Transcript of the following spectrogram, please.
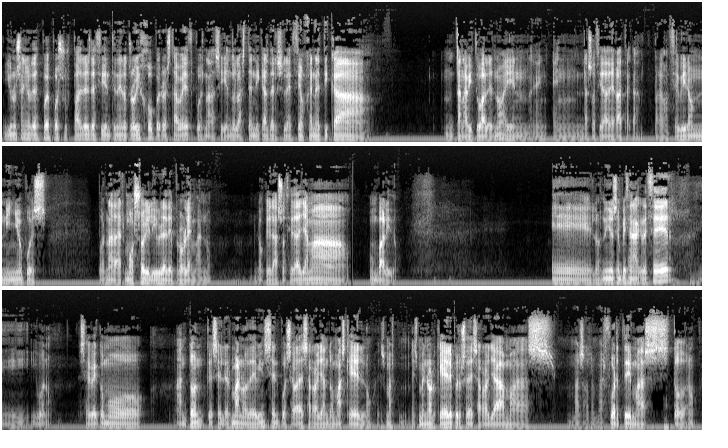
y unos años después, pues sus padres deciden tener otro hijo, pero esta vez, pues nada, siguiendo las técnicas de selección genética tan habituales, ¿no? Ahí en, la sociedad de Gattaca. Para concebir a un niño, pues, pues nada, hermoso y libre de problemas, ¿no? Lo que la sociedad llama un válido. Eh, los niños empiezan a crecer y, bueno, se ve como Antón, que es el hermano de Vincent, pues se va desarrollando más que él, ¿no? Es, más, es menor que él, pero se desarrolla más, más, más fuerte, más todo, ¿no?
